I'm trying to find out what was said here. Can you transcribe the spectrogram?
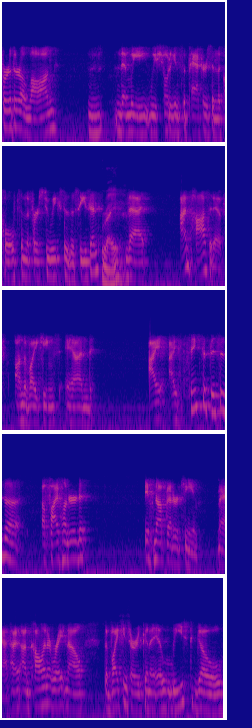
further along than we we showed against the Packers and the Colts in the first two weeks of the season. Right. That I'm positive on the Vikings, and I I think that this is a a 500, if not better, team. Matt, I, I'm calling it right now. The Vikings are going to at least go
